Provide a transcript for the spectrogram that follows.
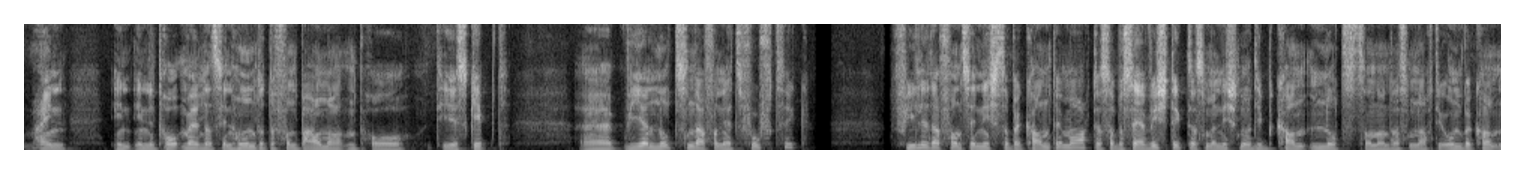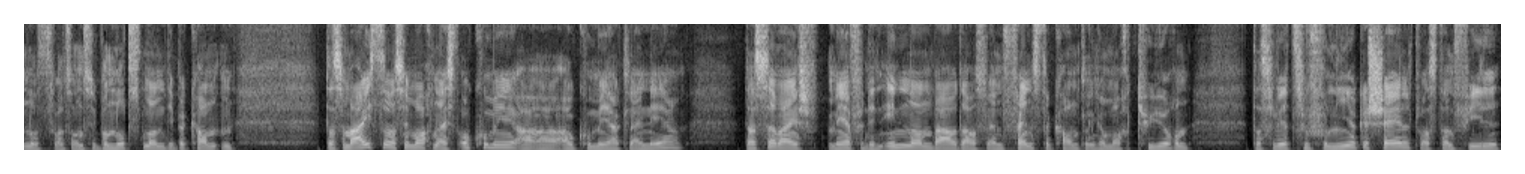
mein, in, in den Tropenwäldern sind hunderte von Baumarten pro, die es gibt. Äh, wir nutzen davon jetzt 50. Viele davon sind nicht so bekannt im Markt. Das ist aber sehr wichtig, dass man nicht nur die Bekannten nutzt, sondern dass man auch die Unbekannten nutzt, weil sonst übernutzt man die Bekannten. Das meiste, was wir machen, heißt Okume, Aukumea kleinea. Das ist aber eigentlich mehr für den Innenanbau. Daraus werden Fensterkanteln gemacht, Türen. Das wird zu Furnier geschält, was dann viel,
